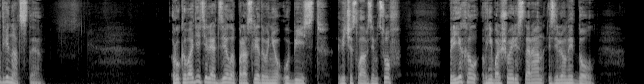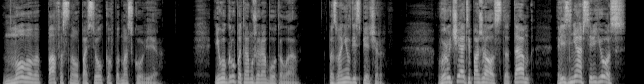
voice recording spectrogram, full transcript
12. Руководитель отдела по расследованию убийств Вячеслав Земцов приехал в небольшой ресторан «Зеленый дол» нового пафосного поселка в Подмосковье. Его группа там уже работала. Позвонил диспетчер. «Выручайте, пожалуйста, там резня всерьез.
